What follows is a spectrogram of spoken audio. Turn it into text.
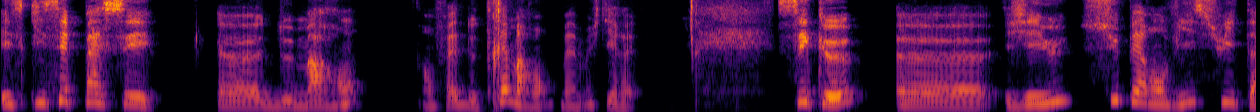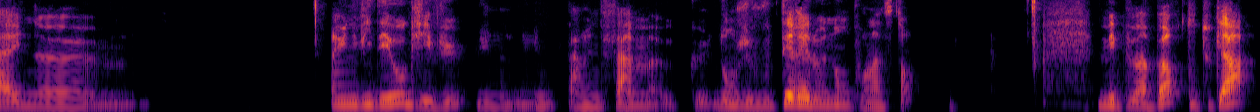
et ce qui s'est passé, heu, de marrant, en fait, de très marrant même, je dirais, c'est que, j'ai eu super envie suite à une, une vidéo que j'ai vue par une femme, heu, que dont je vous tairai le nom pour l'instant mais peu importe, en tout cas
